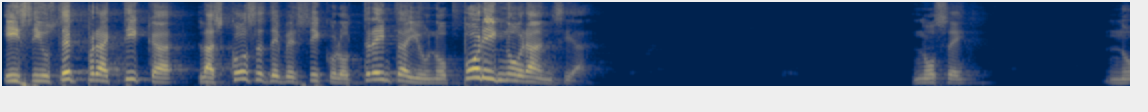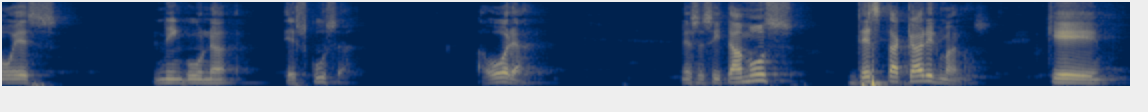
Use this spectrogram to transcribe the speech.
Y si usted practica las cosas del versículo 31 por ignorancia, no sé, no es ninguna excusa. Ahora, necesitamos destacar, hermanos, que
